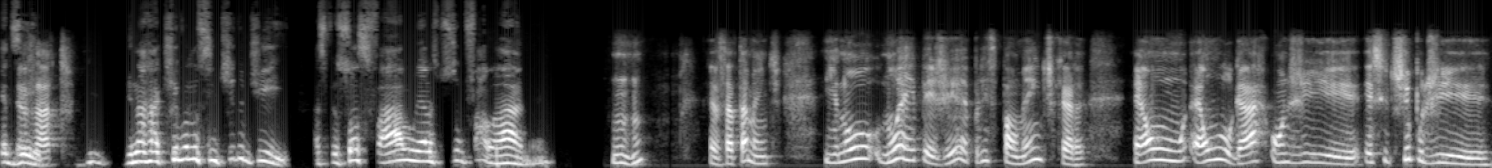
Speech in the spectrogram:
Quer dizer, Exato. De, de, narrativa no sentido de as pessoas falam e elas precisam falar, né? Uhum. Exatamente. E no, no RPG, principalmente, cara, é um, é um lugar onde esse tipo de,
